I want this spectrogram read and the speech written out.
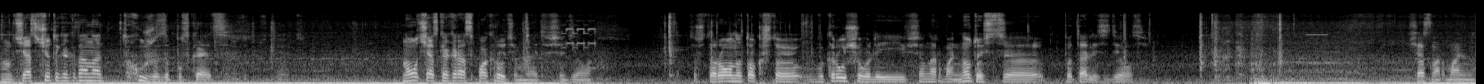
Ну, сейчас что-то как-то она хуже запускается. Ну вот сейчас как раз покрутим мы это все дело. Потому что ровно только что выкручивали и все нормально. Ну, то есть э, пытались сделать. Сейчас нормально.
